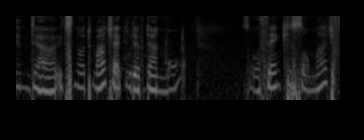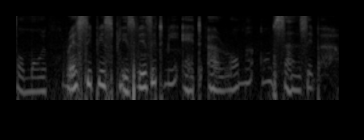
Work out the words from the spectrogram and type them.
And uh, it's not much. I could have done more. So thank you so much. For more recipes please visit me at aroma of Zanzibar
